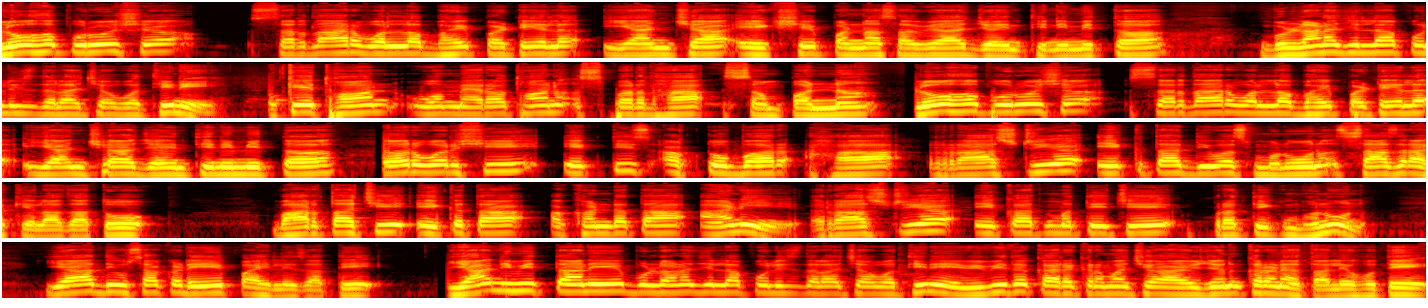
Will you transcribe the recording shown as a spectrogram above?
लोहपुरुष सरदार वल्लभभाई पटेल यांच्या एकशे पन्नासाव्या जयंतीनिमित्त बुलढाणा जिल्हा पोलीस दलाच्या वतीने ओकेथॉन व मॅरेथॉन स्पर्धा संपन्न. लोहपुरुष सरदार वल्लभभाई पटेल यांच्या जयंतीनिमित्त दरवर्षी एकतीस ऑक्टोबर हा राष्ट्रीय एकता दिवस म्हणून साजरा केला जातो. भारताची एकता अखंडता आणि राष्ट्रीय एकात्मतेचे प्रतीक म्हणून या दिवसाकडे पाहिले जाते. या निमित्ताने बुलढाणा जिल्हा पोलीस दलाच्या वतीने विविध कार्यक्रमाचे आयोजन करण्यात आले होते.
